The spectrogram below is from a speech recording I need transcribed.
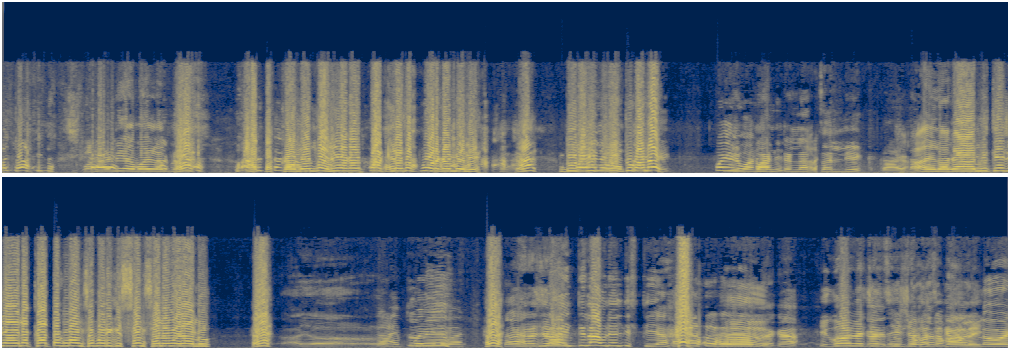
अयो, आईला. हा? आता कमाल झाली का काय पाटलाचा पोरगा म्हणे. हा? दूध पितो का नाही? पहिलवान म्हणे. काय आईला का आम्ही त्याच्या आईला काटक माणसं बरी की सणसणावर आलो? हा? काय पहिलवान हा? नाईन्टी लावलेली दिसती. हे गोव्याच्याच हिशोबाचा माल आहे.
